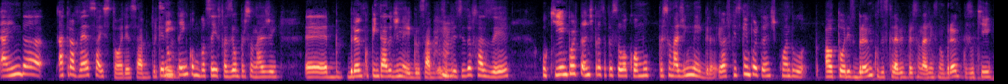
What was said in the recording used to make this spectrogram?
ainda atravessa a história, sabe? Porque Sim. não tem como você fazer um personagem é, branco pintado de negro, sabe? Você uhum. precisa fazer o que é importante para essa pessoa como personagem negra. Eu acho que isso que é importante quando autores brancos escrevem personagens não brancos, o que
